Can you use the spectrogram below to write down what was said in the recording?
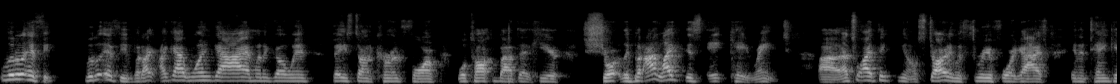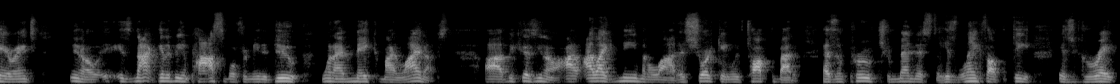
little iffy little iffy, but I, I got one guy I'm going to go in based on current form. We'll talk about that here shortly. But I like this 8K range. Uh, that's why I think you know starting with three or four guys in a 10K range, you know, is not going to be impossible for me to do when I make my lineups. Uh, because you know I, I, like Niemann a lot. His short game, we've talked about it, has improved tremendously. His length off the tee is great.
